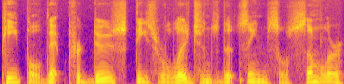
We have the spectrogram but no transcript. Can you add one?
people that produce these religions that seem so similar.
